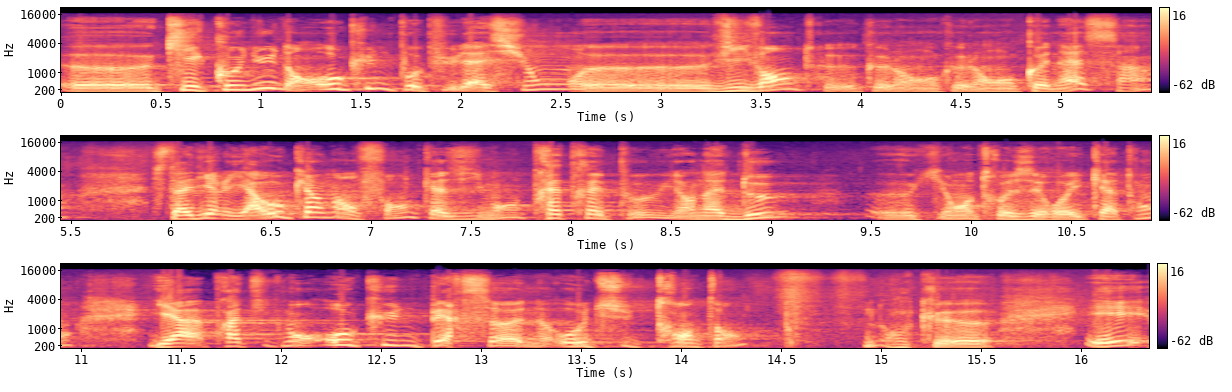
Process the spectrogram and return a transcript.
euh, qui est connu dans aucune population euh, vivante que, que l'on connaisse. Hein. C'est-à-dire il n'y a aucun enfant quasiment, très très peu, il y en a deux euh, qui ont entre 0 et 4 ans. Il n'y a pratiquement aucune personne au-dessus de 30 ans. Donc, et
